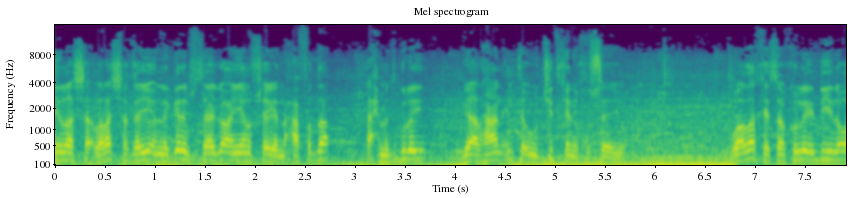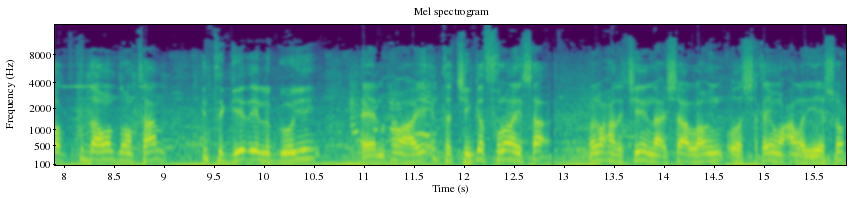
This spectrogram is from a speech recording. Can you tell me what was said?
in lala shaqeeyo in la garab istaago ayaanu sheegayna xaafadda axmed guray gaar ahaan inta uu jidkani khuseeyo waad arkaysaan kolley indhihiina waad ku daawan doontaan. Inta geed ee la gooyey muxuu ahaye inta jiingad furanaysa marka waxaan rajaynaynaa insha allahu in wada shaqayn wacan la yeesho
